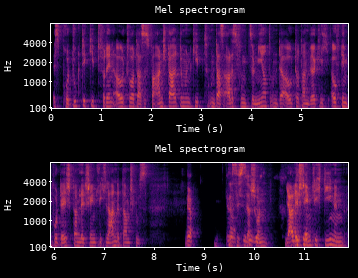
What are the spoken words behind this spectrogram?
es Produkte gibt für den Autor, dass es Veranstaltungen gibt und dass alles funktioniert und der Autor dann wirklich auf dem Podest dann letztendlich landet am Schluss. Ja. Das genau, ist ja schon, Ja, letztendlich dienen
